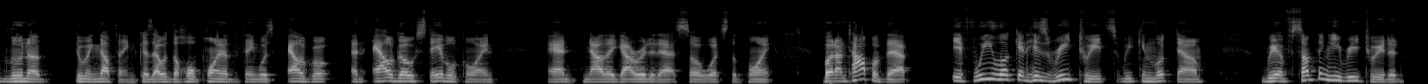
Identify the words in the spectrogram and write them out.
Luna doing nothing because that was the whole point of the thing was algo an algo stable coin and now they got rid of that so what's the point but on top of that if we look at his retweets we can look down we have something he retweeted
